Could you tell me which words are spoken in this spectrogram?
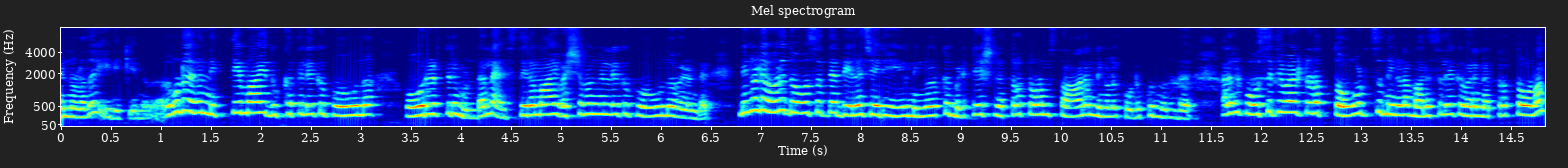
എന്നുള്ളത് ഇരിക്കുന്നത്. അതുകൊണ്ട് തന്നെ നിത്യമായി ദുഃഖത്തിലേക്ക് പോകുന്ന ഓരോരുത്തരും ഉണ്ടല്ലേ? സ്ഥിരമായ വിഷമങ്ങളിലേക്ക് പോകുന്നവരുണ്ട്. നിങ്ങളുടെ ഒരു ദിവസത്തെ ദിനചര്യയിൽ നിങ്ങൾക്ക് മെഡിറ്റേഷൻ എത്രത്തോളം സ്ഥാനം നിങ്ങൾ കൊടുക്കുന്നുണ്ട്? അല്ലെങ്കിൽ പോസിറ്റീവായിട്ടുള്ള തോട്ട്സ് നിങ്ങളുടെ മനസ്സിലേക്ക് വരാൻ എത്രത്തോളം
